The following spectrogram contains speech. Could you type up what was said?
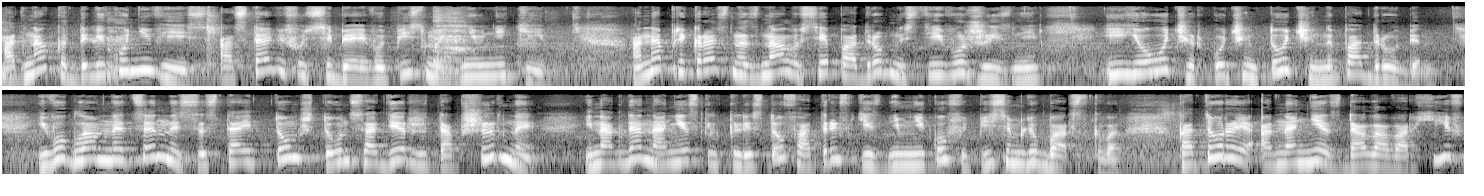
однако далеко не весь, оставив у себя его письма и дневники. Она прекрасно знала все подробности его жизни, и ее очерк очень точен и подробен. Его главная ценность состоит в том, что он содержит обширные, иногда на несколько листов, отрывки из дневников и писем Любарского, которые она не сдала в архив,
